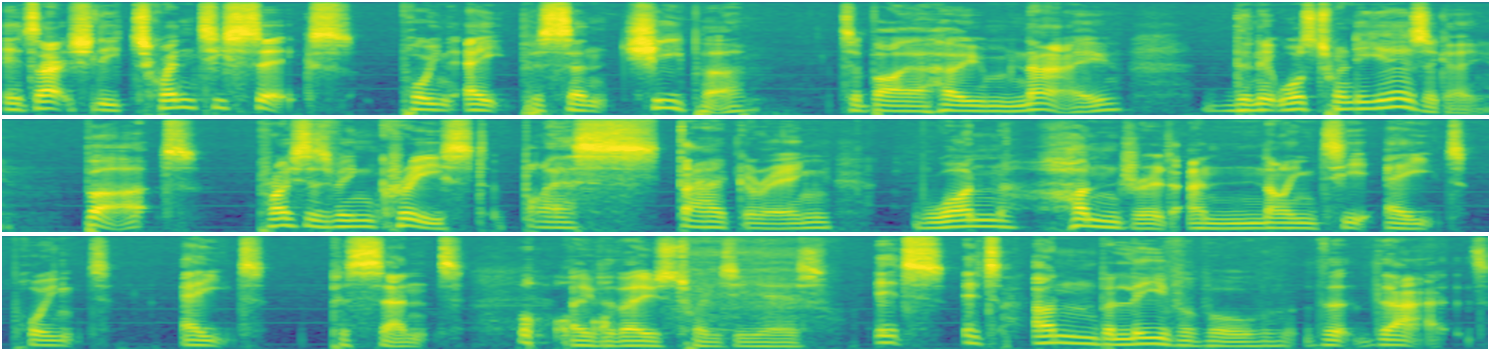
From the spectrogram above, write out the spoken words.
it's actually 26.8% cheaper to buy a home now than it was 20 years ago. But prices have increased by a staggering 198.8% over those 20 years. It's it's unbelievable that that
